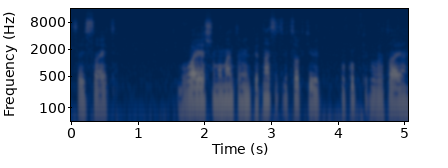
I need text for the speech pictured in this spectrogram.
цей сайт. Буває, що моментом він 15% від покупки повертає,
